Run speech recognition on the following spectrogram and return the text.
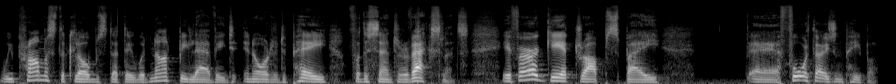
We promised the clubs that they would not be levied in order to pay for the centre of excellence. If our gate drops by uh, 4,000 people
